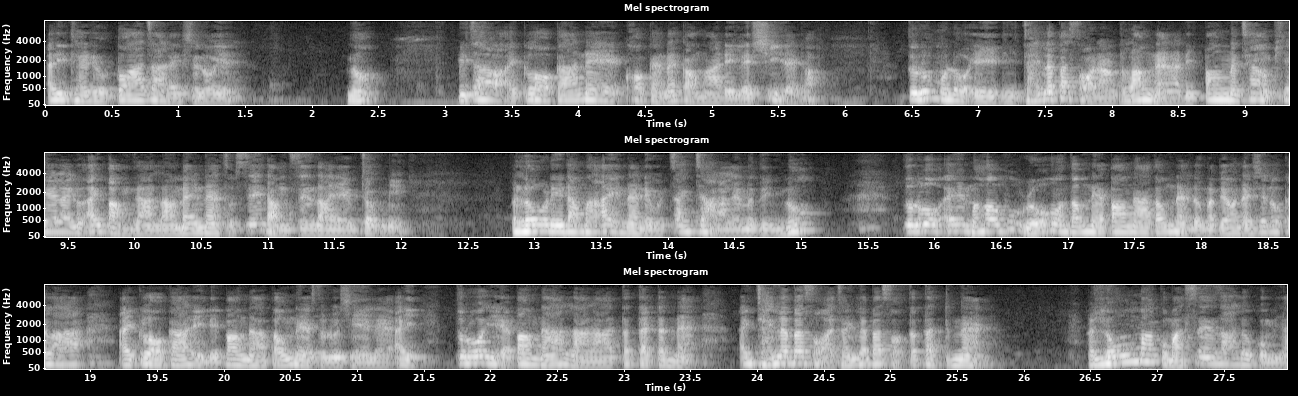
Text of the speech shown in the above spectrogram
အဲ့ဒီထဲတွေကိုသွားကြတယ်ရှင်လို့ရေနော်ပြီးကြတော့အဲ့ကလော့ကားနဲ့ခေါ်ကန်တဲ့ကောင်မတွေလည်းရှိတယ်တော့သူတို့မလို့အေးဒီဒိုင်လက်ပတ်စော်တောင်ဒီလောက်နန်တာဒီပေါင်နှစ်ချမ်းကိုဖျဲလိုက်လို့အဲ့ပေါင်ကလာမဲ့အနံ့ဆိုစင်းတောင်စင်းသားရဲ့ကြုံမြင်ဘလို့တွေတောင်မှအဲ့အနံ့တွေကိုကြိုက်ကြတာလည်းမသိဘူးနော်သူတို့အေးမဟုတ်ဘူးရိုးဝန်သုံးနေပေါင်နာသုံးနေလို့မပြောနဲ့ရှင်တို့ကလာအဲ့ကလော့ကားတွေလေပေါင်နာသုံးနေဆိုလို့ရှိရင်လေအဲ့သူတို့ရဲ့ပေါင်နာလာလာတက်တက်တနက်အဲ့ဂျိုင်းလက်ဘတ်ဆိုတာဂျိုင်းလက်ဘတ်ဆိုတာတတ်တတ်တနတ်ဘလုံးမကိုမှစဉ်းစားလို့ကိုမရ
